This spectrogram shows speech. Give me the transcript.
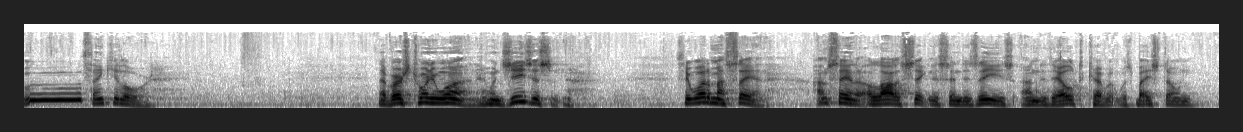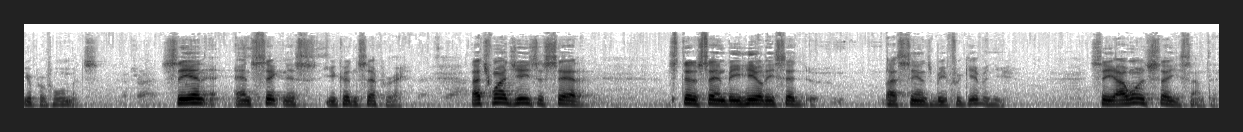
Ooh, thank you, Lord. Now, verse 21. And when Jesus, see, what am I saying? I'm saying a lot of sickness and disease under the old covenant was based on your performance. That's right. Sin and sickness, you couldn't separate. That's why Jesus said, instead of saying be healed, he said, thy sins be forgiven you. See, I want to say you something.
